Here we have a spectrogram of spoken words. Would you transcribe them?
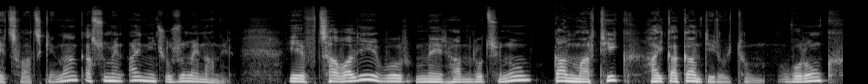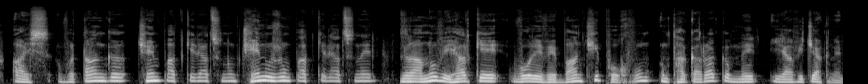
կեցված կենանք, ասում են այն ինչ ուզում են անել։ Եվ ցավալի է, որ մեր հանրությունում կան մարդիկ հայկական տիրույթում, որոնք այս վտանգը չեն պատկերացնում, չեն ուզում պատկերացնել։ Դրանով իհարկե որևէ բան չի փոխվում, ընդհակառակը մեր իրավիճակն է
